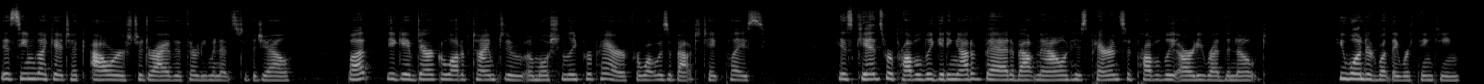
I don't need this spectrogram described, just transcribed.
It seemed like it took hours to drive the 30 minutes to the jail. But it gave Derek a lot of time to emotionally prepare for what was about to take place. His kids were probably getting out of bed about now, and his parents had probably already read the note. He wondered what they were thinking.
